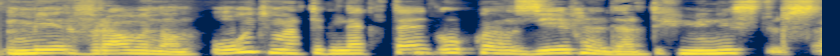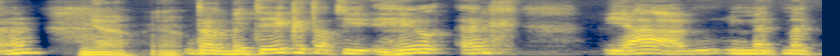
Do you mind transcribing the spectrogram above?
meer vrouwen dan ooit, maar tegelijkertijd ook wel 37 ministers. Hè. Ja, ja. Dat betekent dat hij heel erg ja, met, met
